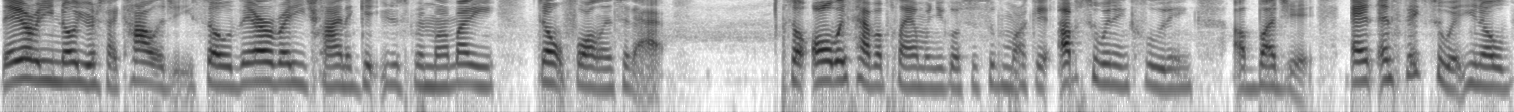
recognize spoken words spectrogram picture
They already know your psychology. So they're already trying to get you to spend more money. Don't fall into that. So always have a plan when you go to the supermarket, up to and including a budget, and and stick to it. You know,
